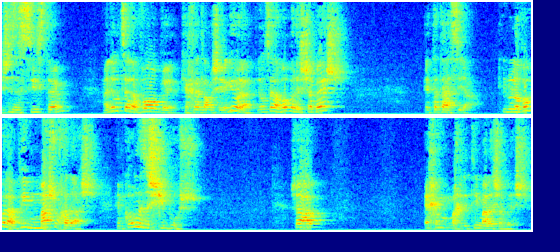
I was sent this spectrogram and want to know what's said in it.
יש איזה סיסטם, אני רוצה לבוא, ו... כי אחרת למה שיגיעו אליי? אני רוצה לבוא ולשבש את התעשייה. כאילו לבוא ולהביא משהו חדש. הם קוראים לזה שיבוש. עכשיו, איך הם מחליטים מה לשבש?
